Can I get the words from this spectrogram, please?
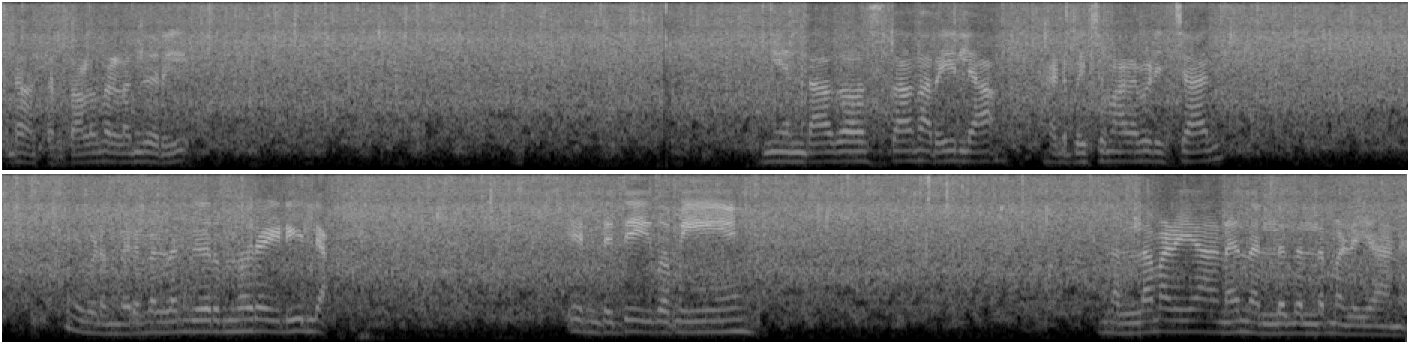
കണ്ടോ അത്രത്തോളം വെള്ളം കയറി ഇനി എന്താകും അവസ്ഥ എന്നറിയില്ല അടുപ്പിച്ച് മഴ പിടിച്ചാൽ ഇവിടം വരെ വെള്ളം കയറുന്ന ഒരു ഐഡിയ ഇല്ല. എന്റെ ദൈവമേ. നല്ല മഴയാണ് നല്ല നല്ല മഴയാണ്.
